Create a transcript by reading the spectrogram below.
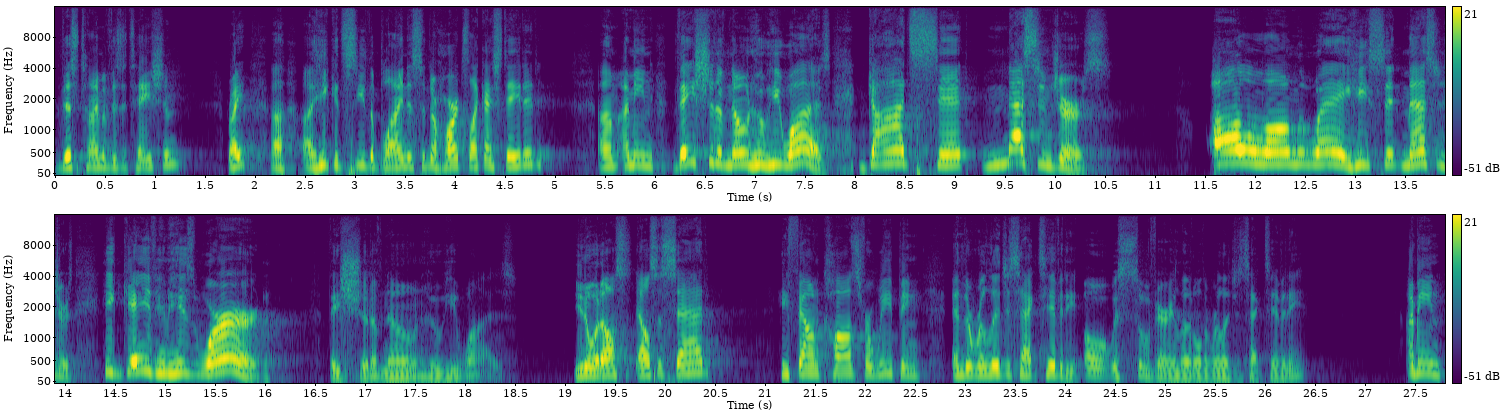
this time of visitation, right? Uh, uh, he could see the blindness in their hearts, like I stated. Um, I mean, they should have known who he was. God sent messengers. All along the way, he sent messengers. He gave him his word. They should have known who he was. You know what else, else is sad? He found cause for weeping in the religious activity. Oh, it was so very little, the religious activity. I mean,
